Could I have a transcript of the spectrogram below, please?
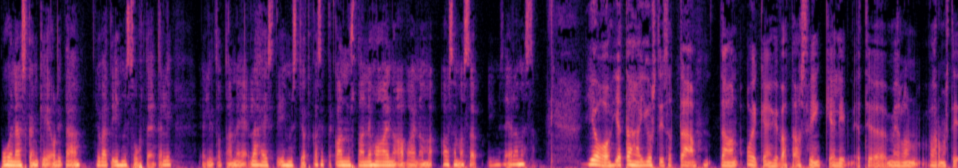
puhuin äskenkin, oli tämä hyvät ihmissuhteet, eli, eli tota ne läheiset ihmiset, jotka sitten kannustaa, ne on aina avainasemassa ihmisen elämässä. Joo, ja tähän justiinsa tämä, tämä on oikein hyvä taas vinkki, eli että meillä on varmasti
